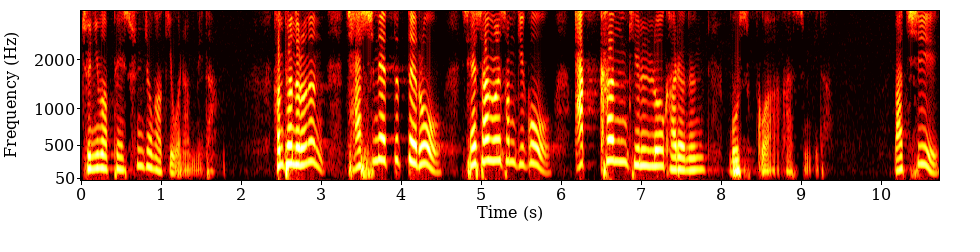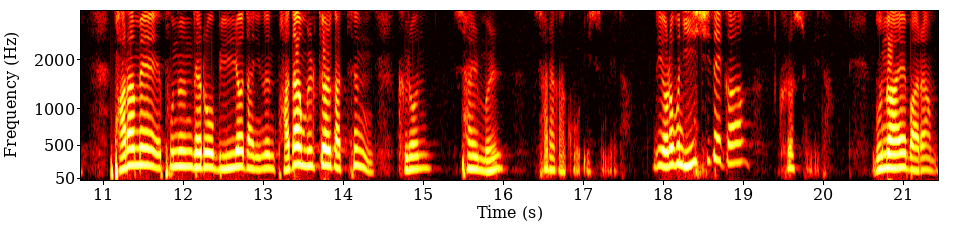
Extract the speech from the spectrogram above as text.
주님 앞에 순종하기 원합니다. 한편으로는 자신의 뜻대로 세상을 섬기고 악한 길로 가려는 모습과 같습니다. 마치 바람에 부는 대로 밀려다니는 바다 물결 같은 그런 삶을 살아가고 있습니다. 근데 여러분 이 시대가 그렇습니다. 문화의 바람,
